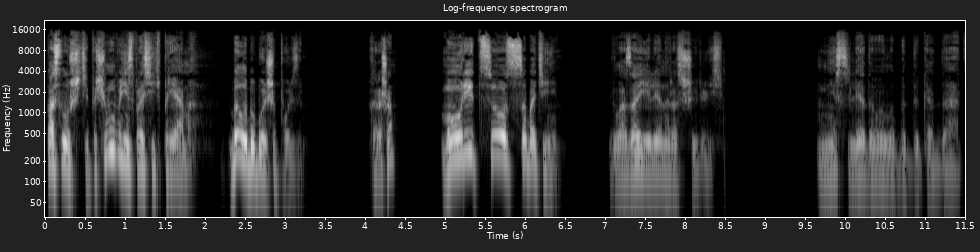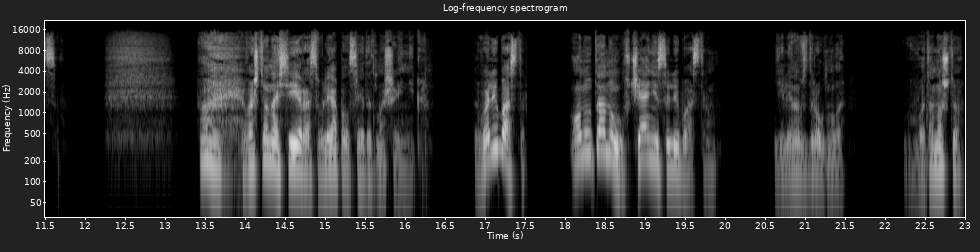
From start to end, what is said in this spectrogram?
Послушайте, почему бы не спросить прямо? Было бы больше пользы. Хорошо? Маурицио Сабатини. Глаза Елены расширились. Не следовало бы догадаться. Ой, во что на сей раз вляпался этот мошенник? В алебастр. Он утонул в чане с алебастром. Елена вздрогнула. Вот оно что.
